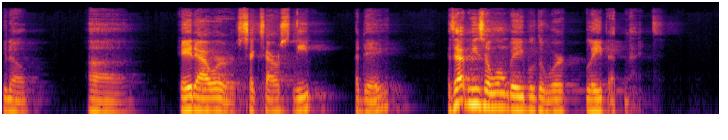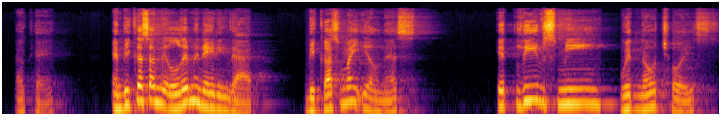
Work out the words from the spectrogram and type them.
you know, uh, eight hour or six hour sleep a day. That means I won't be able to work late at night. Okay? And because I'm eliminating that, because of my illness, it leaves me with no choice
